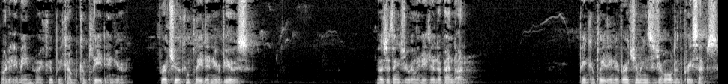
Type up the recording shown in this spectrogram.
What did he mean? We could become complete in your virtue, complete in your views. Those are things you really need to depend on. Being complete in your virtue means that you hold to the precepts.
